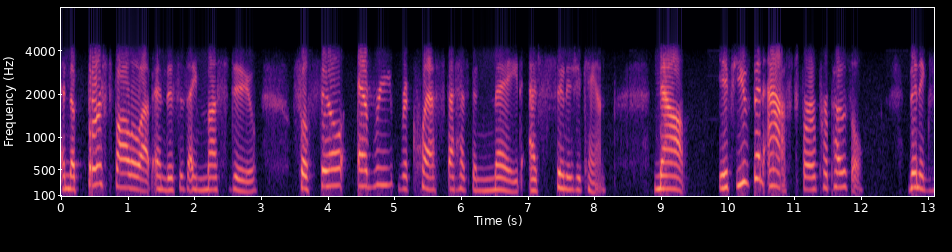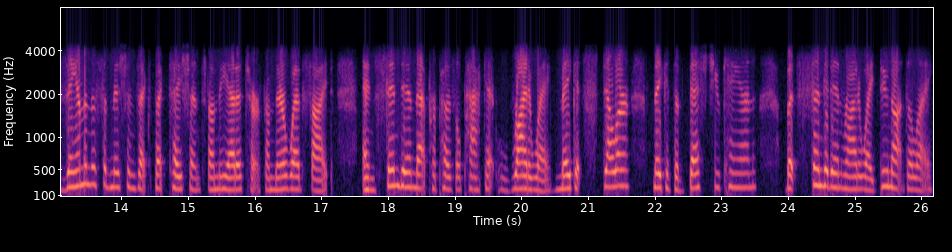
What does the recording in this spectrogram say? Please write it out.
And the first follow up, and this is a must do, fulfill every request that has been made as soon as you can. Now, if you've been asked for a proposal, then examine the submissions expectations from the editor, from their website, and send in that proposal packet right away. Make it stellar, make it the best you can, but send it in right away. Do not delay.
